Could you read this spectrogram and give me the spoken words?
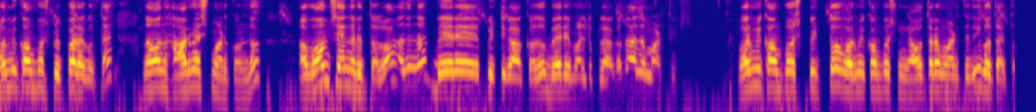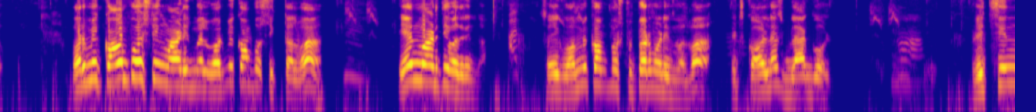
ವರ್ಮಿ ಕಾಂಪೋಸ್ಟ್ ಪ್ರಿಪೇರ್ ಆಗುತ್ತೆ. ನಾವೊಂದು ಹಾರ್ವೆಸ್ಟ್ ಮಾಡಿಕೊಂಡು, ಆ ವರ್ಮ್ಸ್ ಏನಿರುತ್ತಲ್ವ, ಅದನ್ನ ಬೇರೆ ಪಿಟ್ಟಿಗೆ ಹಾಕೋದು, ಬೇರೆ ಮಲ್ಟಿಪ್ಲೈ ಹಾಕೋದು, ಅದು ಮಾಡ್ತೀವಿ. Vermi compost pit vermi composting ಯಾವ ಥರ ಮಾಡ್ತಿದ್ವಿ ಗೊತ್ತಾಯ್ತು. ವರ್ಮಿ ಕಾಂಪೋಸ್ಟಿಂಗ್ ಮಾಡಿದ್ಮೇಲೆ ವರ್ಮಿ ಕಾಂಪೋಸ್ಟ್ ಸಿಕ್ತಲ್ವಾ? ಏನು ಮಾಡ್ತೀವಿ ಅದರಿಂದ? ಸೊ ಈಗ ವರ್ಮಿ ಕಾಂಪೋಸ್ಟ್ ಪ್ರಿಪೇರ್ ಮಾಡಿದ್ವಲ್ವಾ? It's called as black gold rich in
